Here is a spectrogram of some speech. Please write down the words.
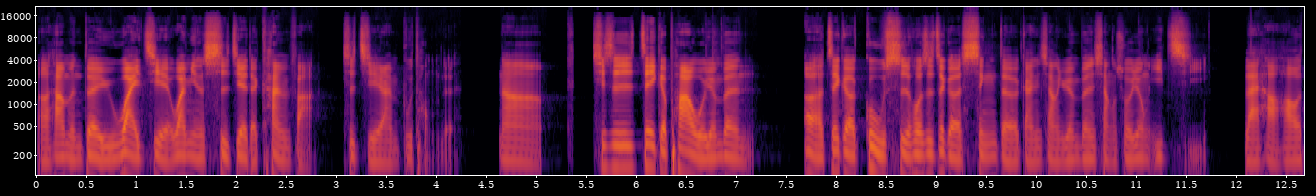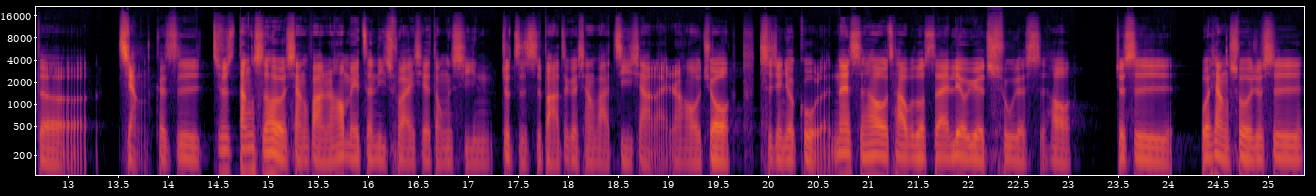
呃他们对于外界外面世界的看法是截然不同的。那其实这个 part 我原本呃这个故事或是这个心得感想，原本想说用一集来好好的。讲，可是就是当时候有想法，然后没整理出来一些东西，就只是把这个想法记下来，然后就时间就过了。那时候差不多是在六月初的时候，就是我想说，就是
